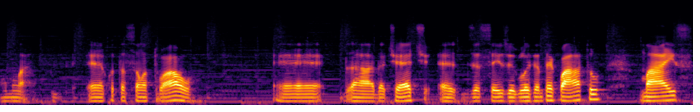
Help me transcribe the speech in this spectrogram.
Vamos lá. É, a cotação atual é, da, da chat é 16,84 mais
